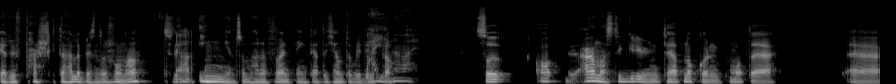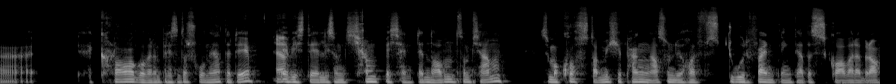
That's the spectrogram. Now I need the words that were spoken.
Er du fersk til hele presentasjoner, så det er Ja. ingen som har en forventning til at det kommer til å bli dritbra. Så eneste grunnen til at noen på en måte eh, klager over en presentasjon i ettertid, Ja. er hvis det er liksom kjempekjente navn som kommer, som har kosta mye penger, som du har stor forventning til at det skal være bra.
